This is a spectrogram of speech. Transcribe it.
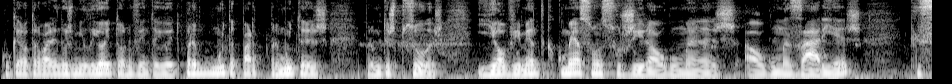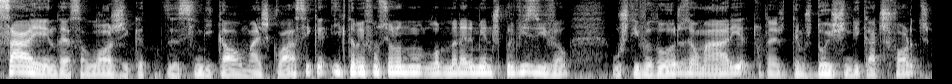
com o que era o trabalho em 2008 ou 98, para muita parte, para muitas, para muitas pessoas. E obviamente que começam a surgir algumas, algumas áreas que saem dessa lógica sindical mais clássica e que também funcionam de maneira menos previsível. Os estivadores é uma área, tens, temos dois sindicatos fortes,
